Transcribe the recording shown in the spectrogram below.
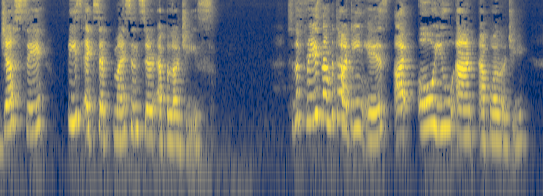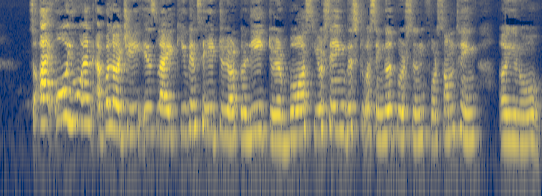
just say please accept my sincere apologies so the phrase number 13 is i owe you an apology. So I owe you an apology is like you can say it to your colleague, to your boss. You're saying this to a single person for something uh, you know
